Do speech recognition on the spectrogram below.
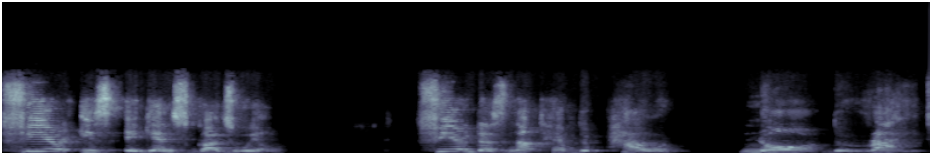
Fear is against God's will. Fear does not have the power nor the right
